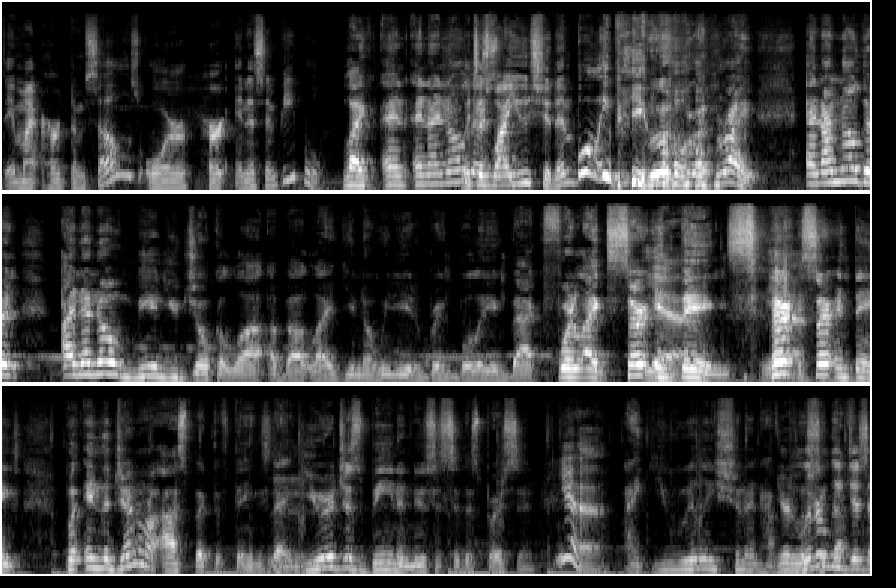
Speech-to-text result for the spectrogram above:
they might hurt themselves or hurt innocent people. Like, and and I know Which is why you shouldn't bully people. right. And I know that, and I know me and you joke a lot about like, you know, we need to bring bullying back for like certain Yeah. things, Yeah. certain things. But in the general aspect of things, that Mm. you're just being a nuisance to this person, yeah. like you really shouldn't have. You're literally just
